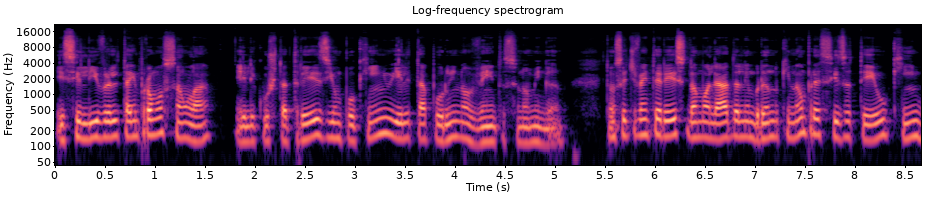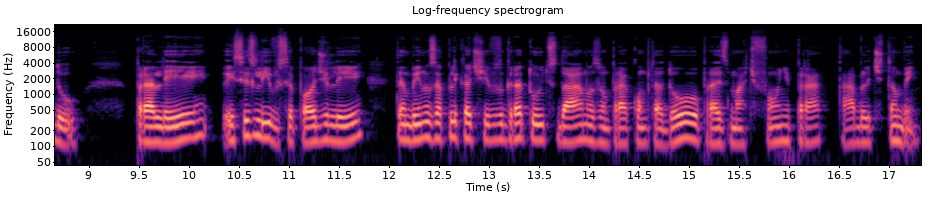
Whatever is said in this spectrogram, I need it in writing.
Esse livro está em promoção lá. Ele custa 13 e um pouquinho e ele está por 1,90, se não me engano. Então, se tiver interesse, dá uma olhada, lembrando que não precisa ter o Kindle para ler esses livros. Você pode ler também nos aplicativos gratuitos da Amazon para computador, para smartphone, para tablet também.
